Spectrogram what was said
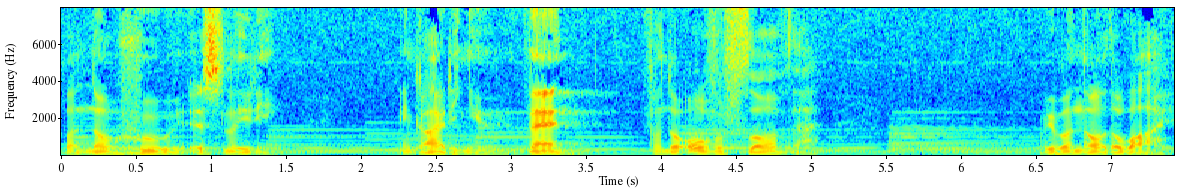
but know who is leading and guiding you. Then, from the overflow of that, we will know the why,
